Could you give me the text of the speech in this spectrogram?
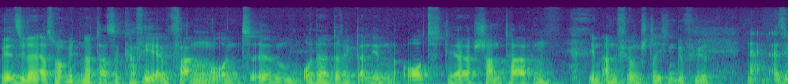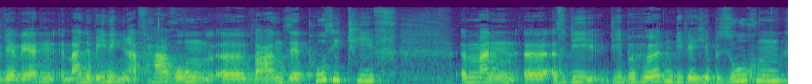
Werden Sie dann erstmal mit einer Tasse Kaffee empfangen und, ähm, oder direkt an den Ort der Schandtaten in Anführungsstrichen geführt? Nein, also wir werden, meine wenigen Erfahrungen äh, waren sehr positiv. Man, äh, also die, die Behörden, die wir hier besuchen,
